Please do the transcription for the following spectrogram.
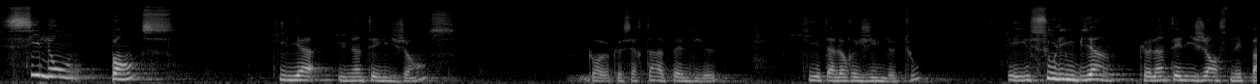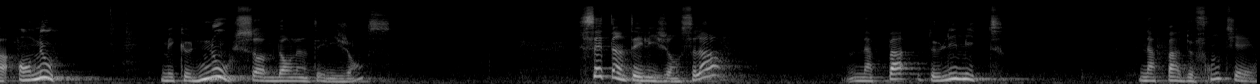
Si l'on pense qu'il y a une intelligence, que certains appellent Dieu, qui est à l'origine de tout, et ils soulignent bien que l'intelligence n'est pas en nous, mais que nous sommes dans l'intelligence, cette intelligence-là, n'a pas de limite, n'a pas de frontières.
